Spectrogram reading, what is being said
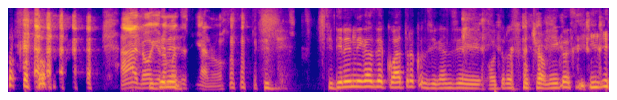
ah, no, yo no me decía, ¿no? si, tienen ligas de cuatro, consíganse otros ocho amigos y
